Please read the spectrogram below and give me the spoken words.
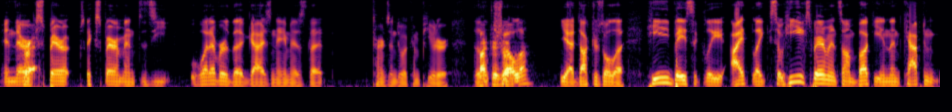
And their exper- experiment Z, whatever the guy's name is that turns into a computer. Dr. Zola? Yeah, Dr. Zola. He basically I like so he experiments on Bucky and then Captain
